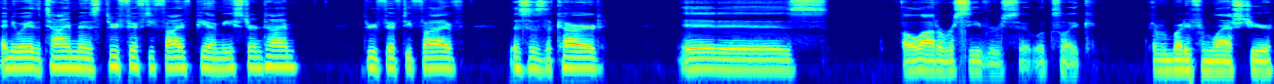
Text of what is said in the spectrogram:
Anyway, the time is 3:55 p.m. Eastern Time. 3:55. This is the card. It is a lot of receivers. It looks like everybody from last year.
